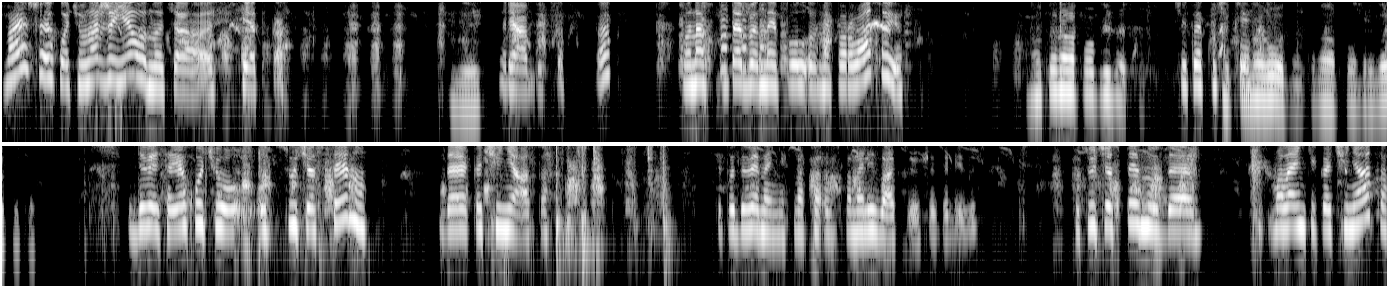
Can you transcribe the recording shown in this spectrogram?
Знаєш, що я хочу? У нас же є воно ця сітка Є. рябиця, так? Вона в тебе не, пол- не порватою? Ну це треба пообрізати. Чи це Ну, Це не годно, це треба пообрізати отак. Дивися, я хочу оцю частину, де каченята. Ти подиви на них на каналізацію, що залізуть. Оцю частину, де маленькі каченята,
